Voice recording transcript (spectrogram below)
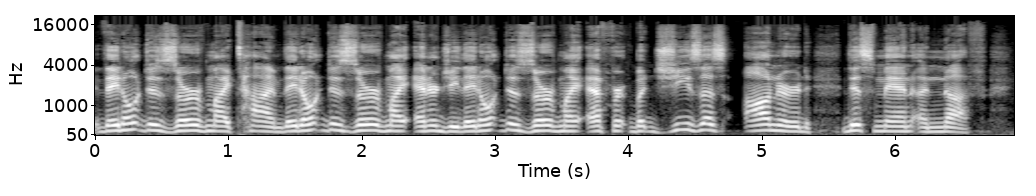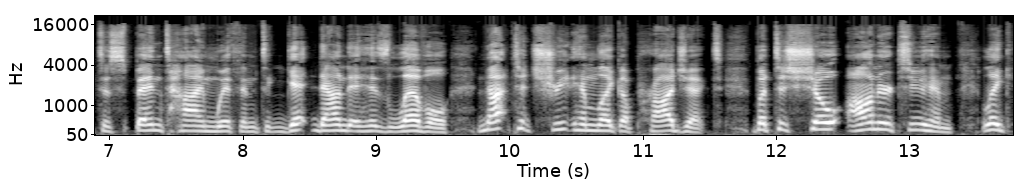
They don't deserve my time. They don't deserve my energy. They don't deserve my effort. But Jesus honored this man enough to spend time with him, to get down to his level, not to treat him like a project, but to show honor to him. Like,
